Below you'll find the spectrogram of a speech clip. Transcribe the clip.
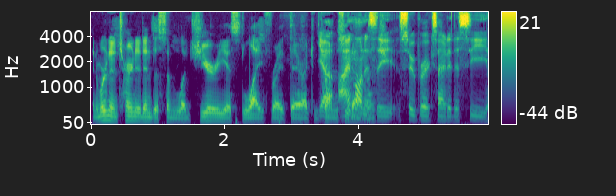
and we're gonna turn it into some luxurious life right there. I can yeah, promise you I'm that much. honestly super excited to see,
